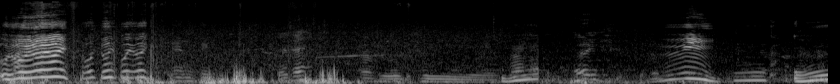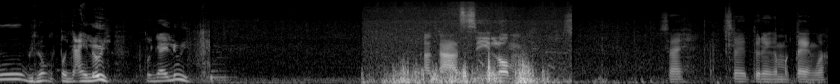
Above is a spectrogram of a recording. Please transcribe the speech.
อุ้ยอุ้ยอุ้ยอุ้ยอุ้ยอุ้ยเดี๋ยวเดี๋ยวเฮ้ยอู้พี่น้องตัวใหญ่เลยตัวใหญ่เลยอากาศสีลมใส่ใส่ตัวนี้ก็มักแต่งวะ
